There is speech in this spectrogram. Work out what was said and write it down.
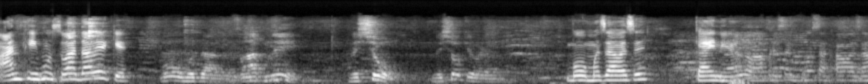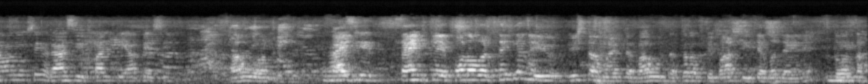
આનથી શું સ્વાદ આવે કે? બહુ મજા આવે. સ્વાદ નહીં નશો નશો કહેવાય બહુ મજા આવે છે? કાંઈ નહીં. હાલો આપણે છે ઢોસા ખાવા જવાનું છે. રાજીવ પાર્ટી આપે છે. આવું આપે છે. રાજીવ. સાઈઠ કે ફોલોવર થઈ ગયા ને ઇન્સ્ટામાં એટલે ભાવુના તરફથી પાર્ટી છે બધાને ઢોસા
